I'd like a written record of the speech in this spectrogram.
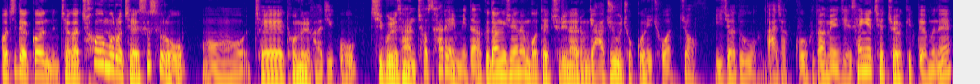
어찌됐건 제가 처음으로 제 스스로, 어, 제 돈을 가지고 집을 산 첫 사례입니다. 그 당시에는 뭐 대출이나 이런 게 아주 조건이 좋았죠. 이자도 낮았고, 그 다음에 이제 생애 최초였기 때문에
